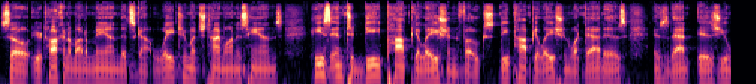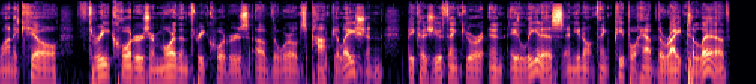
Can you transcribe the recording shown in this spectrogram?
So you're talking about a man that's got way too much time on his hands. He's into depopulation, folks. Depopulation, what that is, is that is you want to kill three quarters or more than three quarters of the world's population because you think you're an elitist and you don't think people have the right to live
